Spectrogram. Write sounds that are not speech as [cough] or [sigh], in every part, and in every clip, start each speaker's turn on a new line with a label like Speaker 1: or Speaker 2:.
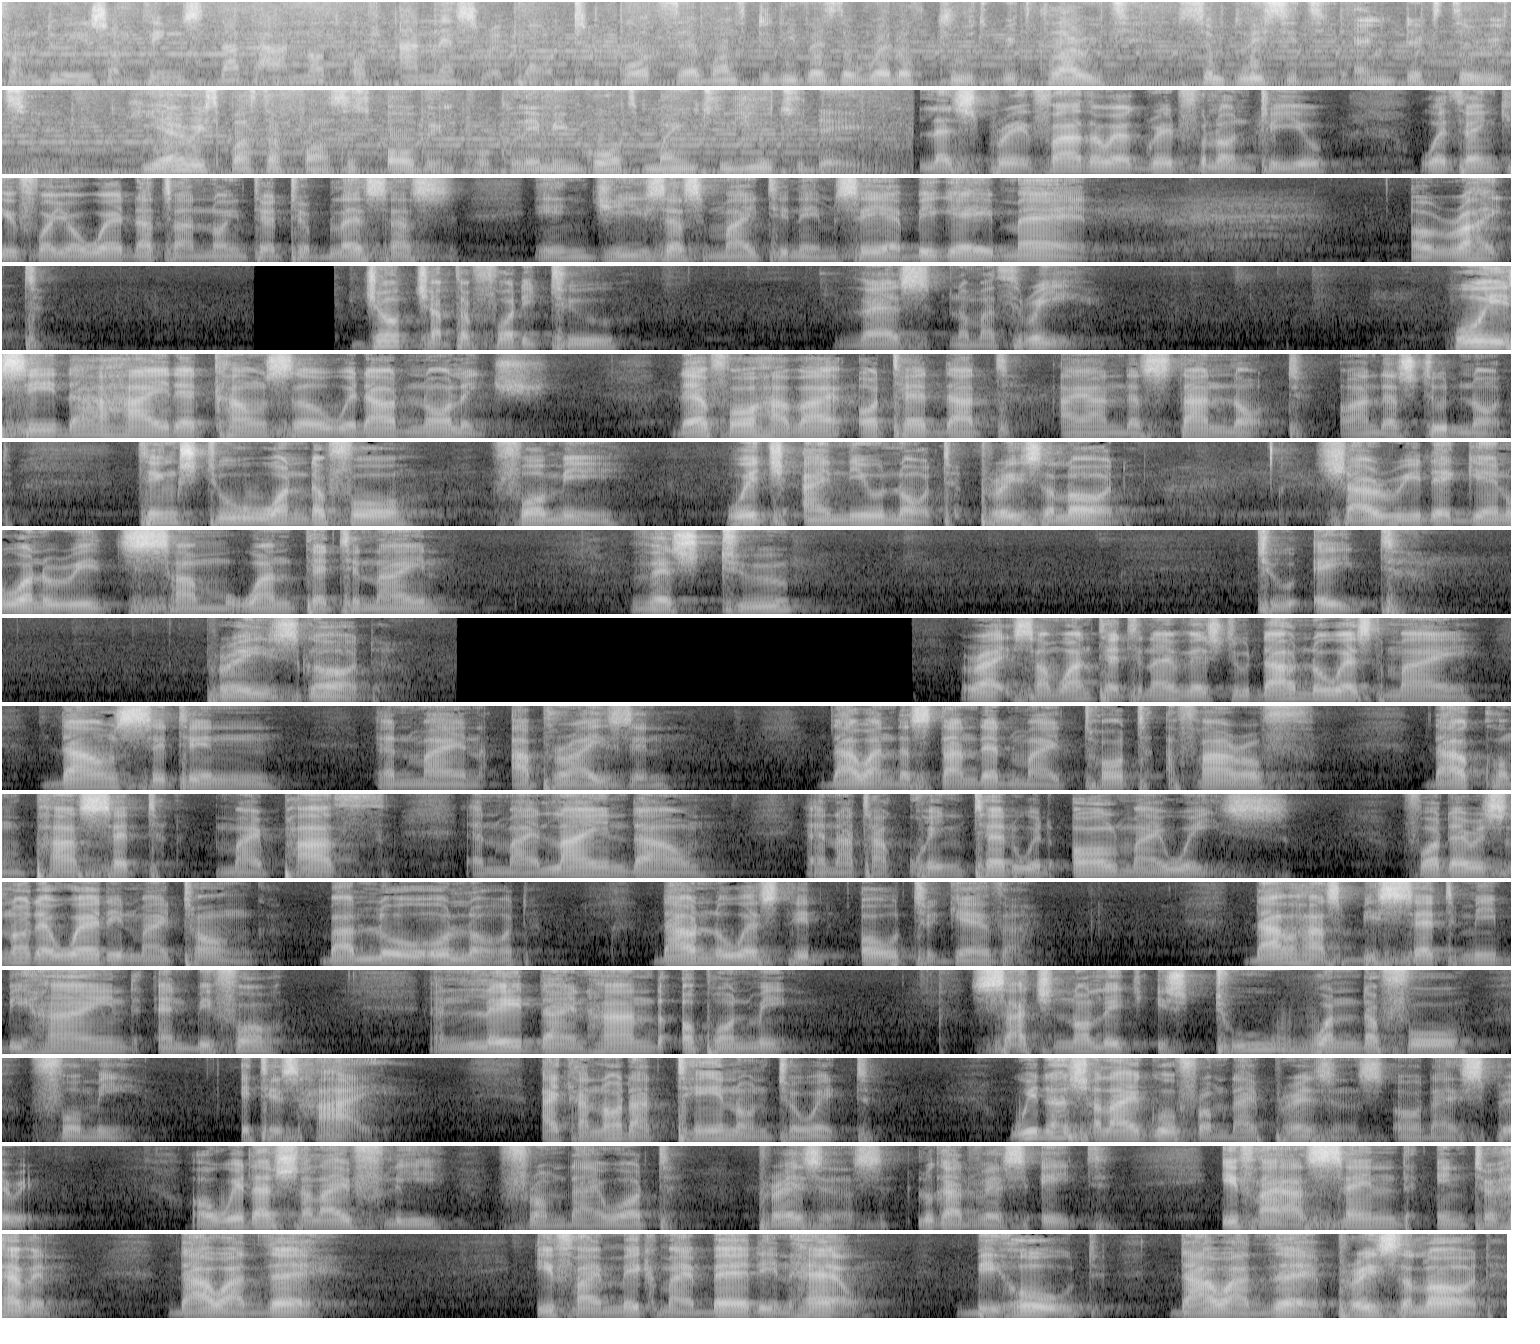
Speaker 1: from doing some things that are not of honest report.
Speaker 2: God's servant delivers the word of truth with clarity, simplicity, and dexterity. Here is Pastor Francis Albin proclaiming God's mind to you today.
Speaker 1: Let's pray. Father, we are grateful unto you. We thank you for your word that's anointed to bless us. In Jesus' mighty name. Say a big amen. amen. All right. Job chapter 42, verse number 3. Who is he that hideth counsel without knowledge? Therefore have I uttered that I understand not, or understood not things too wonderful for me, which I knew not. Praise the Lord. Shall read again. To read Psalm 139, verse 2 to 8. Praise God. Right, Psalm 139, verse 2. Thou knowest my down sitting and mine uprising. Thou understandest my thought afar off. Thou compassest my path and my lying down, and art acquainted with all my ways. For there is not a word in my tongue, but lo, O Lord, thou knowest it altogether. Thou hast beset me behind and before, and laid thine hand upon me. Such knowledge is too wonderful for me. It is high. I cannot attain unto it. Whither shall I go from thy presence or thy spirit? Or whither shall I flee from thy what? Presence. Look at verse 8. If I ascend into heaven, thou art there. If I make my bed in hell, behold, thou art there. Praise the Lord.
